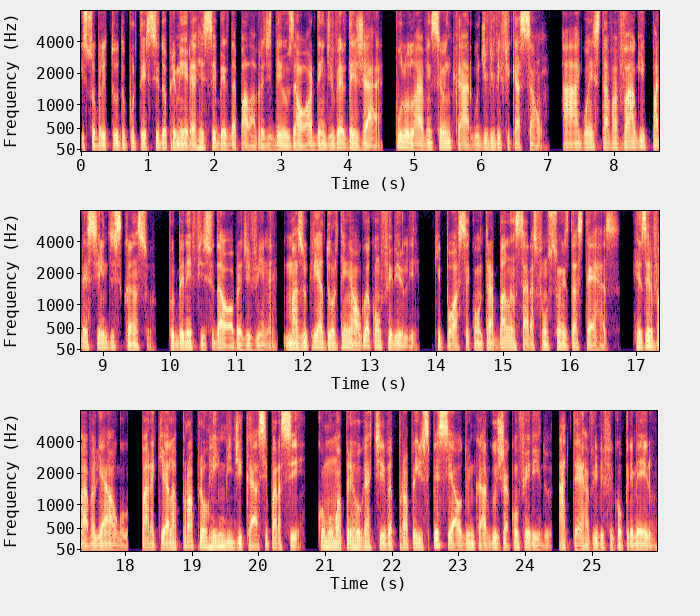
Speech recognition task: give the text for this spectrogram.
e sobretudo por ter sido a primeira a receber da palavra de Deus a ordem de verdejar, pululava em seu encargo de vivificação. A água estava vaga e parecia em descanso, por benefício da obra divina. Mas o Criador tem algo a conferir-lhe, que possa contrabalançar as funções das terras. Reservava-lhe algo, para que ela própria o reivindicasse para si, como uma prerrogativa própria e especial do encargo já conferido. A terra vivificou primeiro,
